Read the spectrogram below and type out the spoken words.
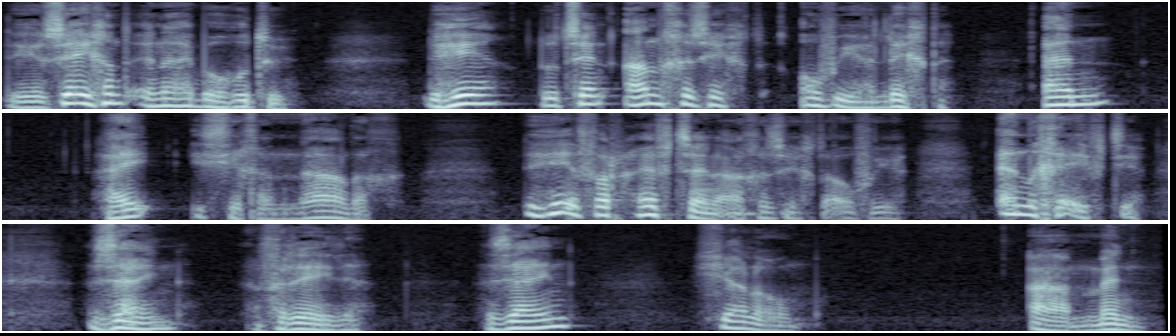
De Heer zegent en hij behoedt u. De Heer doet zijn aangezicht over je lichten. En hij is je genadig. De Heer verheft zijn aangezicht over je en geeft je zijn vrede, zijn shalom. Amen.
